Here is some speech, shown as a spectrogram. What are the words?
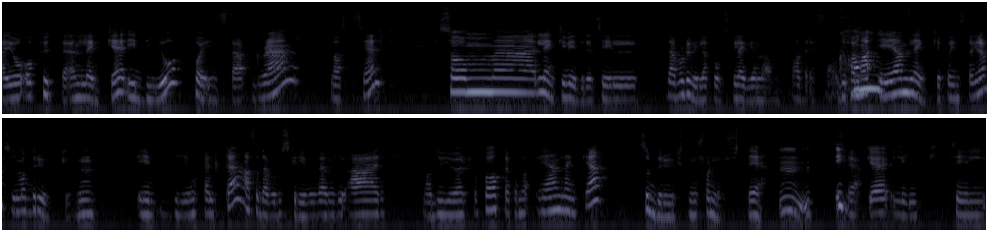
er jo å putte en lenke i bio på Instagram, da spesielt, som eh, lenker videre til der hvor du vil at folk skal legge navn og adresse. Og du kan, Kan- ha én lenke på Instagram, så du må bruke den i biofeltet, altså der hvor du skriver hvem du er, hva du gjør for folk. Der kan du ha én lenke, så bruk den fornuftig. Mm. Ikke link til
